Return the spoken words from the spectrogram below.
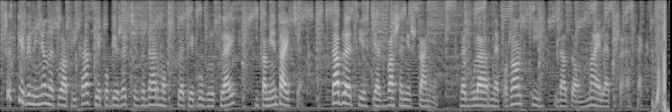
Wszystkie wymienione tu aplikacje pobierzecie za darmo w sklepie Google Play i pamiętajcie, tablet jest jak Wasze mieszkanie. Regularne porządki dadzą najlepsze efekty.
